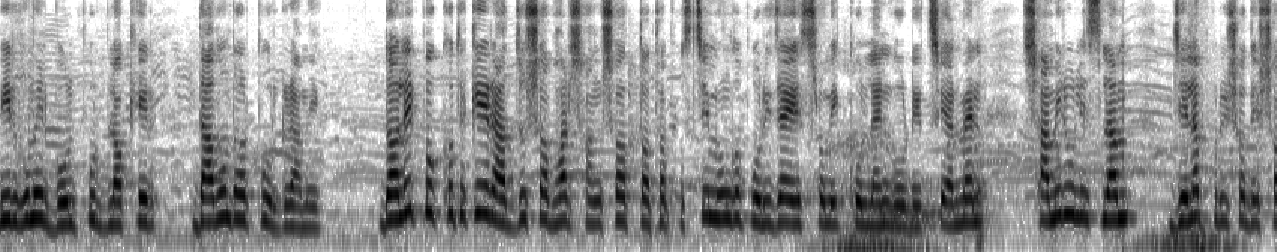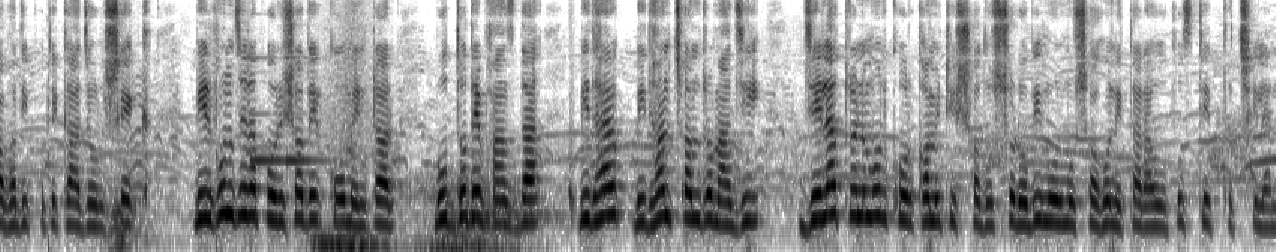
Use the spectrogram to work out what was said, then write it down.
বীরভূমের বোলপুর ব্লকের দামোদরপুর গ্রামে। দলের পক্ষ থেকে রাজ্যসভার সাংসদ তথা পশ্চিমবঙ্গ পরিযায়ী শ্রমিক কল্যাণ বোর্ডের চেয়ারম্যান শামিরুল ইসলাম, জেলা পরিষদের সভাধিপতি কাজল শেখ, বীরভূম জেলা পরিষদের কো মেন্টর বুদ্ধদেব হাঁসদা, বিধায়ক বিধানচন্দ্র মাঝি, জেলা তৃণমূল কোর কমিটির সদস্য রবি মুর্মু সহ নেতারা উপস্থিত ছিলেন।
